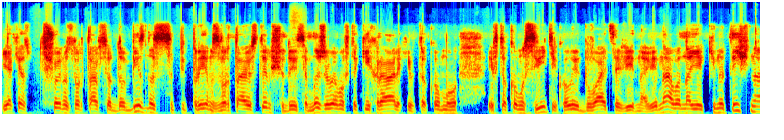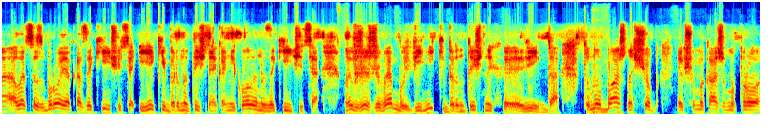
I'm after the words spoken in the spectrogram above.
як я щойно звертався до бізнес підприємств, звертаюся з тим, що дивіться, ми живемо в таких реаліях і в такому і в такому світі, коли відбувається війна. Війна вона є кінетична, але це зброя, яка закінчиться, і є кібернетична, яка ніколи не закінчиться. Ми вже живемо в війні кібернетичних е, війн. Да. Тому бажано, щоб якщо ми кажемо про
